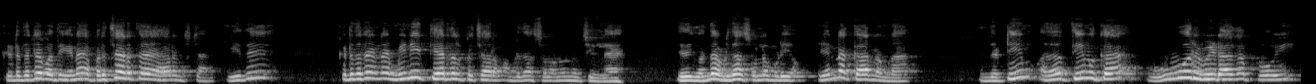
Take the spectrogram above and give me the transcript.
கிட்டத்தட்ட பார்த்தீங்கன்னா பிரச்சாரத்தை ஆரம்பிச்சிட்டாங்க. இது கிட்டத்தட்ட என்ன மினி தேர்தல் பிரச்சாரம் அப்படிதான் சொல்லணும்னு வச்சுங்களேன் இதுக்கு வந்து அப்படிதான் சொல்ல முடியும். என்ன காரணம்னா இந்த டீம் அதாவது திமுக ஒவ்வொரு வீடாக போய்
